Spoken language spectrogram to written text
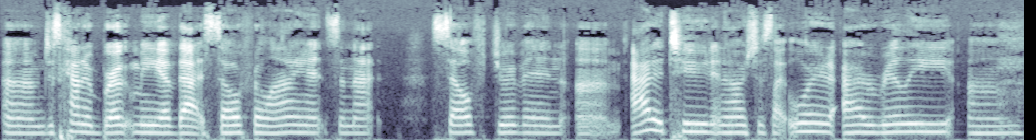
um, just kind of broke me of that self reliance and that self driven um, attitude, and I was just like, Lord, I really um,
